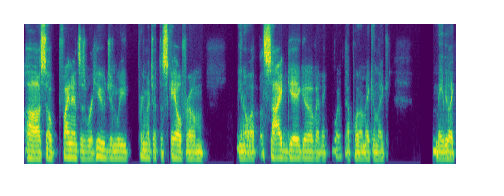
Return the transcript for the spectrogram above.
Uh, so finances were huge, and we pretty much had to scale from, you know, a, a, side gig of I think what at that point I'm making like maybe like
